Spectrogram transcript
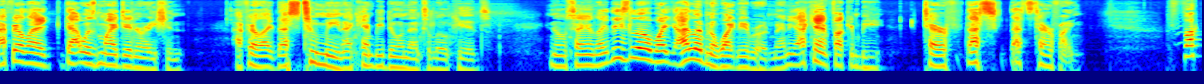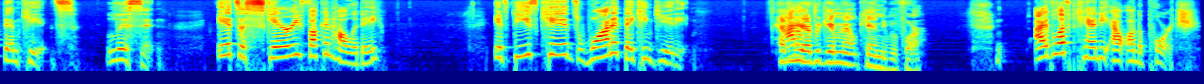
I feel like that was my generation. I feel like that's too mean. I can't be doing that to little kids. You know what I'm saying? Like these little white. I live in a white neighborhood, man. I can't fucking be terrified. That's that's terrifying. Fuck them kids. Listen, it's a scary fucking holiday. If these kids want it, they can get it. Have you ever given out candy before? I've left candy out on the porch,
